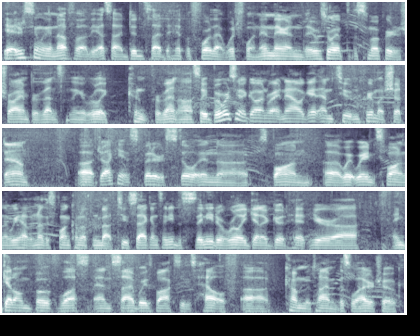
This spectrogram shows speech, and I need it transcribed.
Yeah, interestingly enough, uh, the SI did decide to hit before that witch went in there, and it was really up to the smoker to try and prevent something it really couldn't prevent. Honestly, Boomer's gonna go in right now, get M2 and pretty much shut down. Uh, Jockey and Spitter is still in uh, spawn, uh, wait, waiting to spawn, and then we have another spawn coming up in about two seconds. They need to, they need to really get a good hit here uh, and get on both Lust and Sideways Box's health uh, come the time of this ladder choke.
